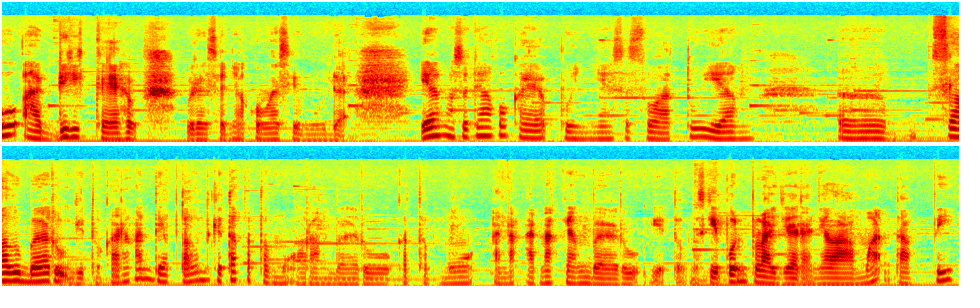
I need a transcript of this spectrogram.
oh adik kayak berasanya aku masih muda. Ya maksudnya aku kayak punya sesuatu yang uh, selalu baru gitu. Karena kan tiap tahun kita ketemu orang baru ketemu anak-anak yang baru gitu. Meskipun pelajarannya lama tapi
